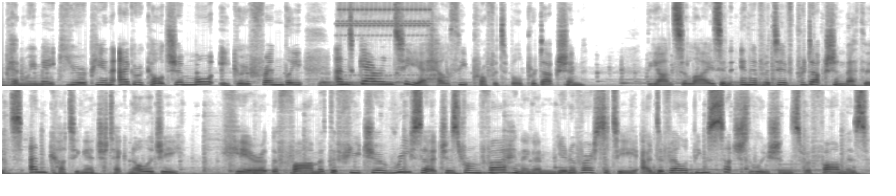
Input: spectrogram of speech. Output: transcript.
can we make European agriculture more eco-friendly and guarantee a healthy, profitable production? The answer lies in innovative production methods and cutting-edge technology. Here at the Farm of the Future, researchers from Wageningen University are developing such solutions for farmers.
